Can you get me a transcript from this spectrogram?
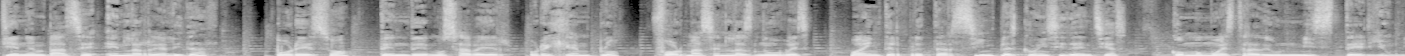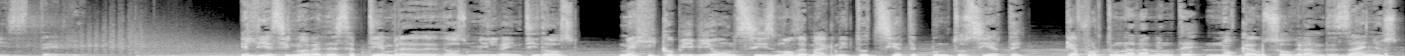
tienen base en la realidad. Por eso tendemos a ver, por ejemplo, formas en las nubes o a interpretar simples coincidencias como muestra de un misterio. El 19 de septiembre de 2022, México vivió un sismo de magnitud 7.7 que afortunadamente no causó grandes daños.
